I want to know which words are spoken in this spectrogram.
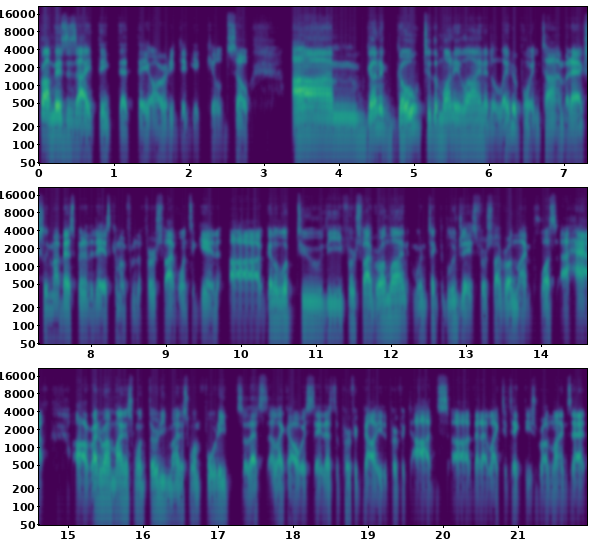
Problem is, is I think that they already did get killed. So I'm gonna go to the money line at a later point in time, but actually my best bet of the day is coming from the first five once again. Uh, gonna look to the first five run line. We're gonna take the Blue Jays first five run line plus a half, uh, right around minus 130, minus 140. So that's like I always say, that's the perfect value, the perfect odds uh, that I like to take these run lines at.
